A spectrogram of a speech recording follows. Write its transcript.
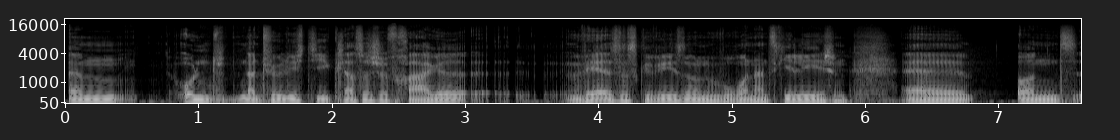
Ähm, und natürlich die klassische Frage, wer ist es gewesen und woran hat es gelegen. Äh, und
